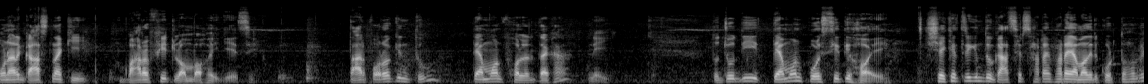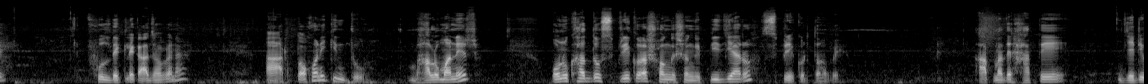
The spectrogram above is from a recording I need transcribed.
ওনার গাছ নাকি বারো ফিট লম্বা হয়ে গিয়েছে। তারপরও কিন্তু তেমন ফলের দেখা নেই। তো যদি তেমন পরিস্থিতি হয়, সেক্ষেত্রে কিন্তু গাছের ছাঁটাই ফাটাই আমাদের করতে হবে। ফুল দেখলে কাজ হবে না। আর তখনই কিন্তু ভালো মানের অনুখাদ্য স্প্রে করার সঙ্গে সঙ্গে পিজিআরও স্প্রে করতে হবে। আপনাদের হাতে যেটি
